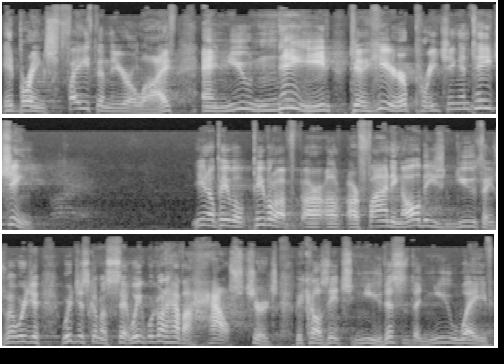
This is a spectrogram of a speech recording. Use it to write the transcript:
it brings faith into your life, and you need to hear preaching and teaching. You know, people, people are, are, are finding all these new things. Well, we're just, we're just going to sit. We, we're going to have a house church because it's new. This is the new wave.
